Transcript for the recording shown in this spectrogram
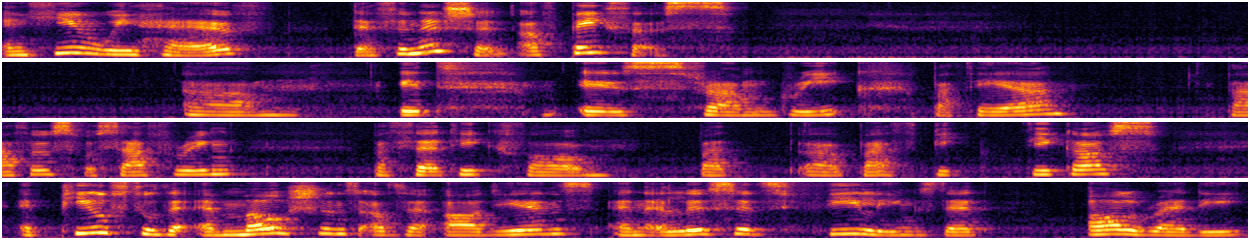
And here we have definition of pathos. Um, it is from Greek pathia, pathos for suffering, pathetic for path, uh, appeals to the emotions of the audience and elicits feelings that already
